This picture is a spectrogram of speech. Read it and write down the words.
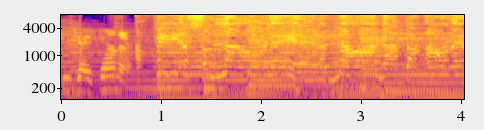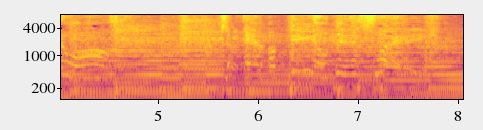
see you guys down there. I feel so lonely and I know I'm not the only one to ever feel this way.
